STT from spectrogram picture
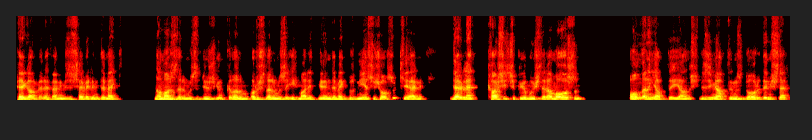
Peygamber Efendimiz'i sevelim demek, namazlarımızı düzgün kılalım, oruçlarımızı ihmal etmeyelim demek. Bu niye suç olsun ki yani? Devlet karşı çıkıyor bu işlere ama olsun. Onların yaptığı yanlış. Bizim yaptığımız doğru demişler.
